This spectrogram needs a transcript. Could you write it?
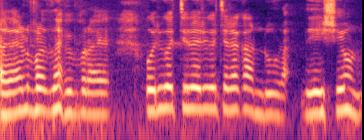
അതാണ് ഇപ്പോഴത്തെ അഭിപ്രായം. ഒരു കൊച്ചിനെ ഒരു കൊച്ചിനെ കണ്ടുകൂടാ. ദേഷ്യമാണ്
